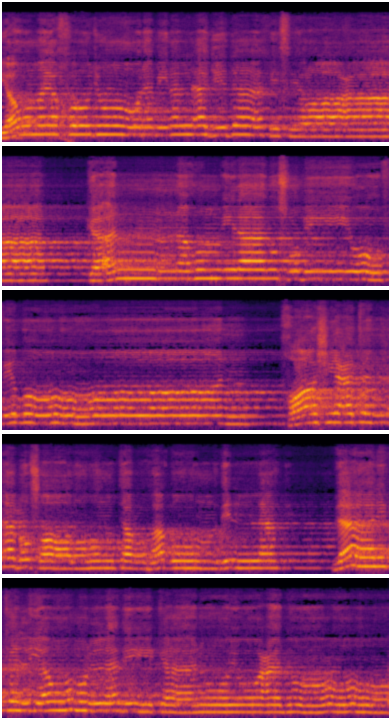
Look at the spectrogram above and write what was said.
يوم يخرجون من الأجداف سراعا كأنهم إلى نصب يوفضون. خاشعة أبصارهم ترهقهم ذلة ذلك اليوم الذي كانوا يوعدون.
